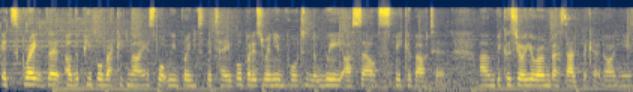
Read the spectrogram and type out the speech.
It's great that other people recognise what we bring to the table, but it's really important that we ourselves speak about it um, because you're your own best advocate, aren't you?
